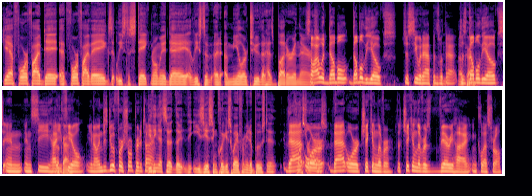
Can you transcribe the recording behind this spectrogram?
Yeah, four or five day, uh, four or five eggs, at least a steak normally a day, at least a, a, a meal or two that has butter in there. So I would double double the yolks. Just see what happens with mm, that. Just Okay. double the yolks and and see how you Okay. feel. You know, and just do it for a short period of time. do you think that's a, the the easiest and quickest way for me to boost it? that or cholesterol-wise? that or chicken liver? The chicken liver is very high in cholesterol.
